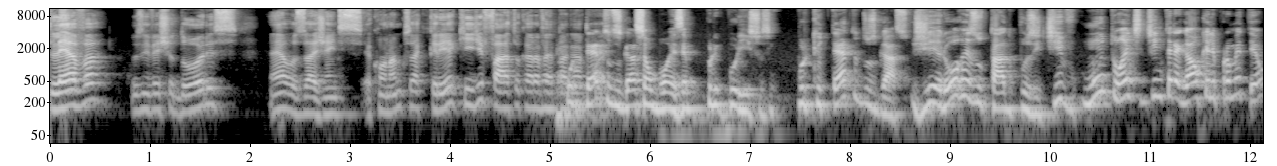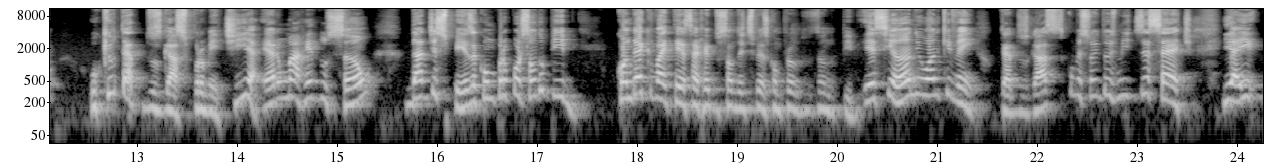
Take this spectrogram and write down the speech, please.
leva os investidores, né, os agentes econômicos a crer que, de fato, o cara vai pagar. O teto dos gastos é um bom exemplo por, por isso, assim, porque o teto dos gastos gerou resultado positivo muito antes de entregar o que ele prometeu. O que o teto dos gastos prometia era uma redução da despesa como proporção do PIB. Quando é que vai ter essa redução da despesa como proporção do PIB? Esse ano e o ano que vem. O teto dos gastos começou em 2017. E aí,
